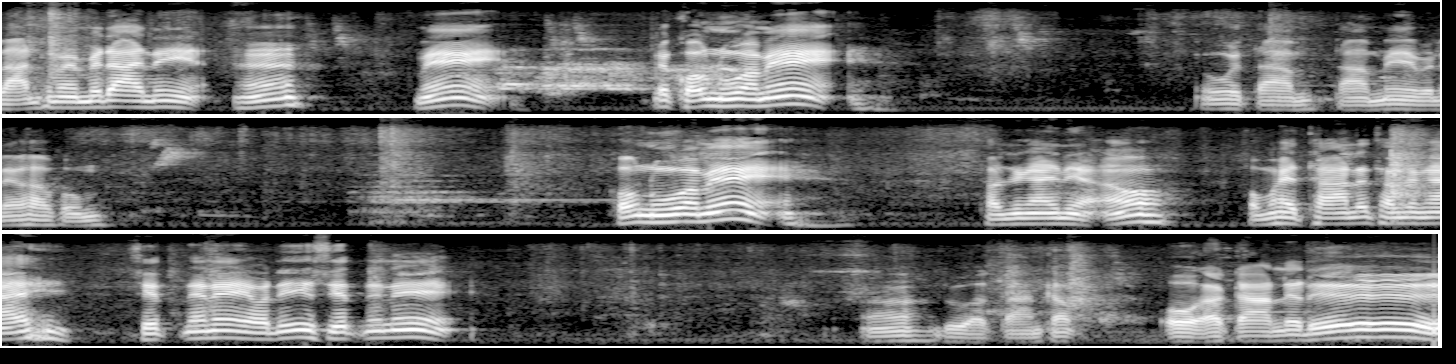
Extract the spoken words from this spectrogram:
หลานทำไมไม่ได้นี่ฮะแม่ แล้วของหนูอะแม่ โอ้ยตามตามแม่ไปแล้วครับ ผม ของหนูอะแม่ทำยังไงเนี่ย เอ้าเขาไม่ให้ทานแล้วทำยังไง เสร็จแน่ๆวันนี้เสร็จแน่ๆ อ่าดูอาการครับ ออกอาการแล้วเด้อ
